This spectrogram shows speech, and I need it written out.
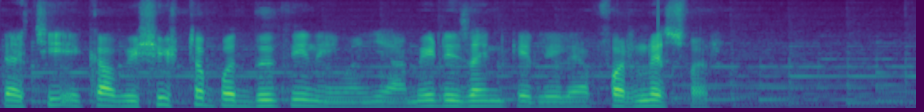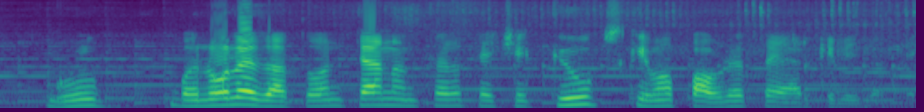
त्याची एका विशिष्ट पद्धतीने म्हणजे आम्ही डिझाईन केलेल्या फर्नेसवर गूळ बनवला जातो आणि त्यानंतर त्याचे क्यूब्स किंवा पावडर तयार केली जाते.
